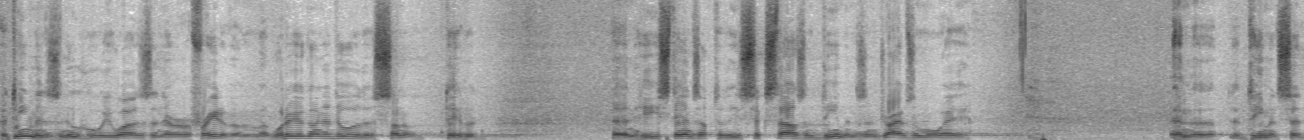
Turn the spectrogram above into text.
The demons knew who he was and they were afraid of him. What are you going to do with this son of David? And he stands up to these 6,000 demons and drives them away. And the, the demon said,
